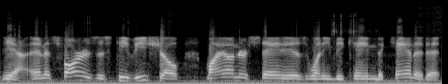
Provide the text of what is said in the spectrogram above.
Yeah, and as far as his TV show, my understanding is when he became the candidate,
